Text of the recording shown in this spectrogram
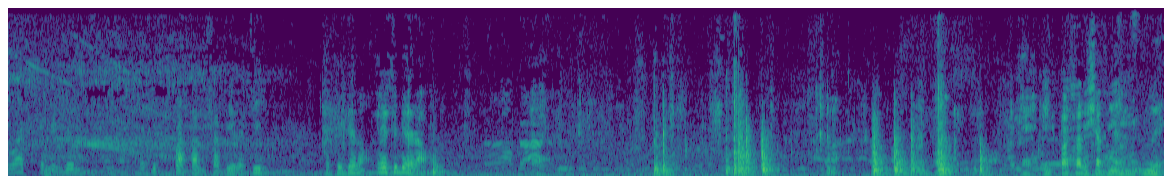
eu acho que tá pegando. Vai ter que passar de chadeira aqui. Tá pegando esse beiral. É, tem que passar lixadeira, né?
